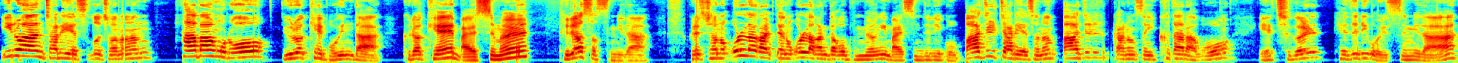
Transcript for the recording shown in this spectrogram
이러한 자리에서도 저는 하방으로 이렇게 보인다. 그렇게 말씀을 드렸었습니다. 그래서 저는 올라갈 때는 올라간다고 분명히 말씀드리고 빠질 자리에서는 빠질 가능성이 크다라고 예측을 해드리고 있습니다.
